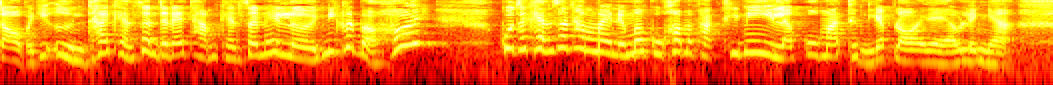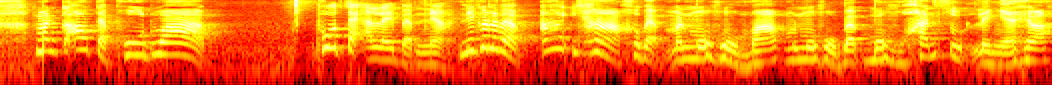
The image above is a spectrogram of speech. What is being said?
จะอไปที่อื่น ถ้าแคนเซิลจะได้ทำแคนเซิลให้เลย นี่ก็เลยแบบเฮ้ย กูจะแคนเซิลทำไมในเมื่อกูเข้ามาพักที่นี่แล้วกูมาถึงเรียบร้อยแล้วอะไรเงี้ย มันก็เอาแต่พูดว่าพูดแต่อะไรแบบเนี้ย นี่ก็เลยแบบอ้าวอีห่าคือแบบมันโมโหมาก มันโมโหแบบโมโหขั้นสุดอะไรเงี้ยใช่ปะ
